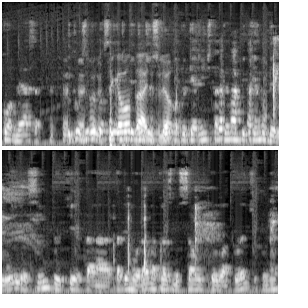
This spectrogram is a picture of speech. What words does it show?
Começa. Inclusive, eu Túlio, gostaria fica à de pedir vontade, desculpa, porque a gente tá tendo um pequeno delay, assim, porque tá, tá demorando a transmissão pelo Atlântico, né?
